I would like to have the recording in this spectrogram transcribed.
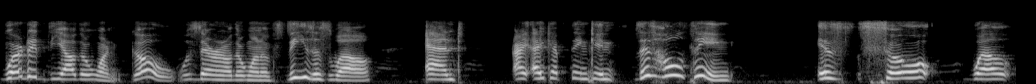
where did the other one go was there another one of these as well and i, I kept thinking this whole thing is so well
